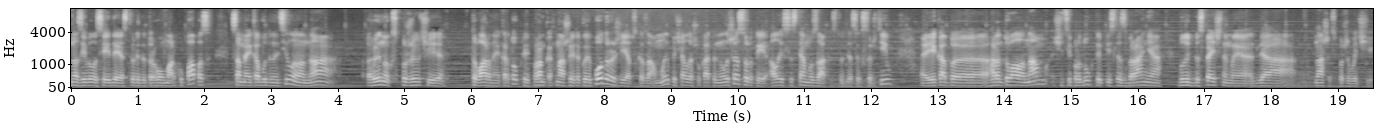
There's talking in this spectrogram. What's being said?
У нас з'явилася ідея створити торгову марку Папас, саме яка буде націлена на ринок споживчої товарної картоплі. В рамках нашої такої подорожі, я б сказав, ми почали шукати не лише сорти, але й систему захисту для цих сортів, е, яка б е, гарантувала нам, що ці продукти після збирання будуть безпечними для наших споживачів.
